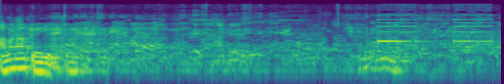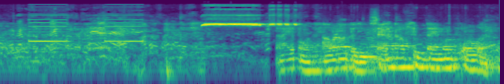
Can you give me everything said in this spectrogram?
Avanapperi time out Avanapperi second half two time out over அஹ்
